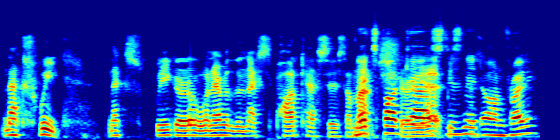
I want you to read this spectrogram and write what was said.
next week, next week or whenever the next podcast is. I'm next not podcast, sure yet, isn't it on Friday?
